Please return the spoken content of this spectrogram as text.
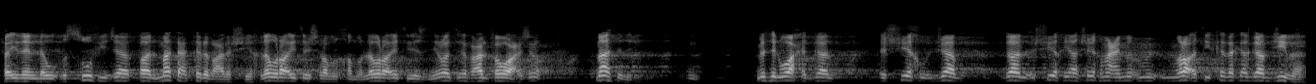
فاذا لو الصوفي جاء قال ما تعترض على الشيخ لو رأيته يشرب الخمر لو رأيته يزني لو رأيته يفعل الفواحش ما تدري. مثل واحد قال الشيخ جاب قال الشيخ يا شيخ معي امرأتي كذا قال جيبها.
